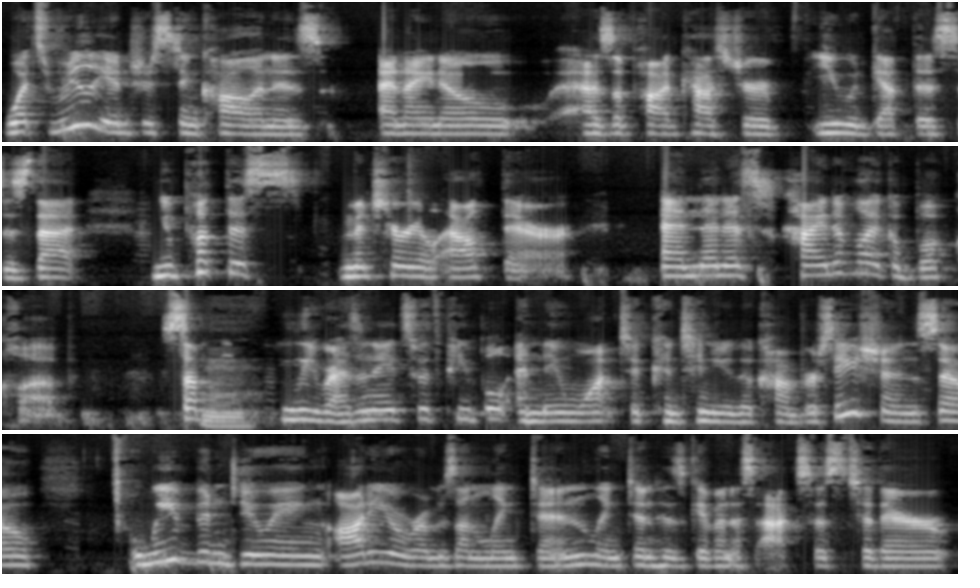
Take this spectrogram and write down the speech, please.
what's really interesting, Colin, is and I know as a podcaster, you would get this, is that you put this material out there and then it's kind of like a book club. Something mm. really resonates with people and they want to continue the conversation. So we've been doing audio rooms on LinkedIn. LinkedIn has given us access to their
